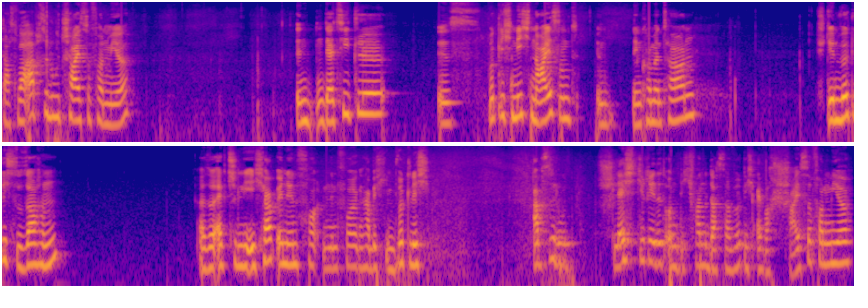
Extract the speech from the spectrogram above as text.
Das war absolut scheiße von mir. In, in der Titel ist wirklich nicht nice und in den Kommentaren stehen wirklich so Sachen. Also actually, ich habe in den, in den Folgen habe ich ihm wirklich absolut schlecht geredet und ich fand, das war wirklich einfach scheiße von mir.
